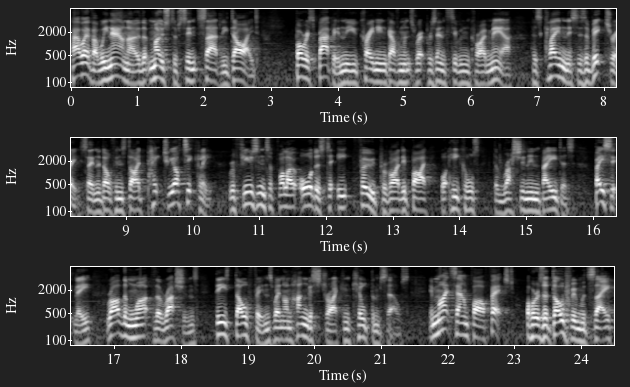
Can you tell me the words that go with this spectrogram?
However, we now know that most have since sadly died. Boris Babin, the Ukrainian government's representative in Crimea, has claimed this as a victory, saying the dolphins died patriotically, refusing to follow orders to eat food provided by what he calls the Russian invaders. Basically, rather than work for the Russians, these dolphins went on hunger strike and killed themselves. It might sound far fetched, or as a dolphin would say,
